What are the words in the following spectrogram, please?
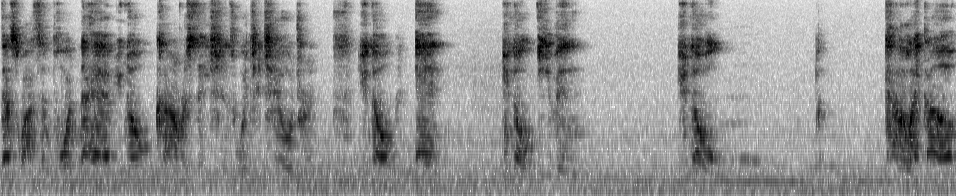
that's why it's important to have, you know, conversations with your children, you know, and you know, even, you know, kind of like uh,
